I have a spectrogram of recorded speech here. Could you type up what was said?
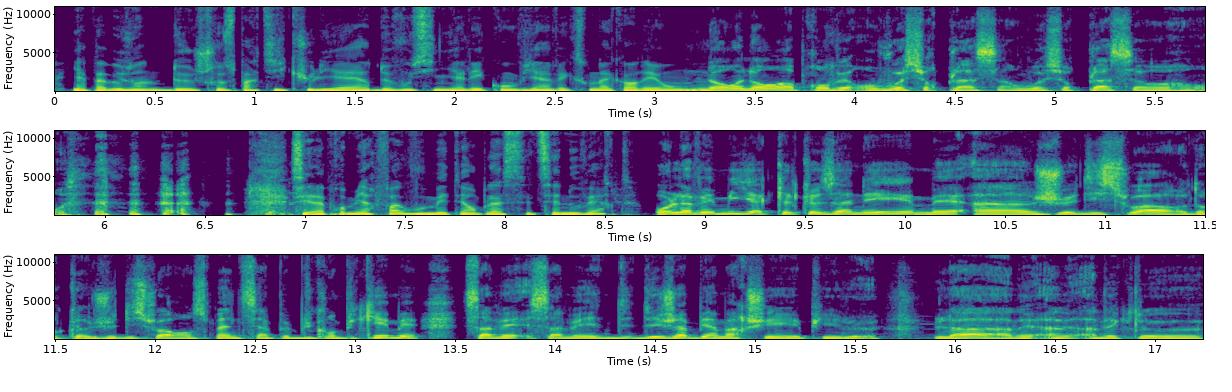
Il n'y a pas besoin de choses particulières, de vous signaler qu'on vient avec son accordéon? Non, non. Après on, voit sur place. Hein, on voit sur place. c'est la première fois que vous mettez en place cette scène ouverte? On l'avait mis il y a quelques années, mais un jeudi soir. Donc un jeudi soir en semaine, c'est un peu plus compliqué, mais ça avait, ça avait déjà bien marché. Et puis là, avec, le,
